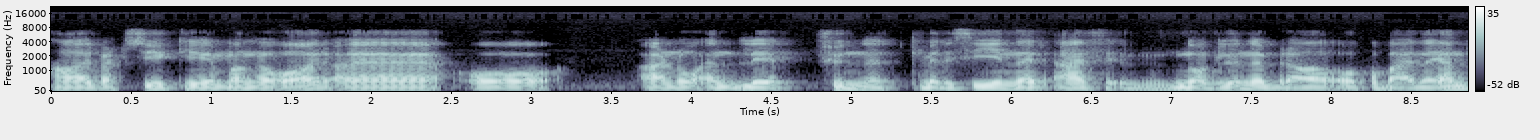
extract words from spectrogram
har vært syk i mange år. Uh, og er nå endelig funnet medisiner, er noenlunde bra og på beina igjen.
